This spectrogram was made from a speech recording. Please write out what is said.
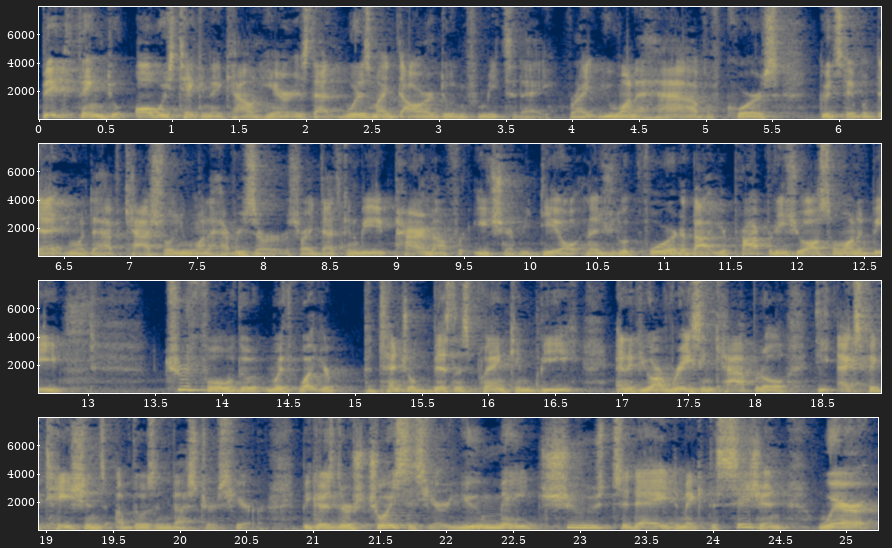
big thing to always take into account here is that what is my dollar doing for me today, right? You want to have, of course, good stable debt. You want to have cash flow. You want to have reserves, right? That's going to be paramount for each and every deal. And as you look forward about your properties, you also want to be truthful with what your potential business plan can be and if you are raising capital the expectations of those investors here. Because there's choices here. You may choose today to make a decision where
